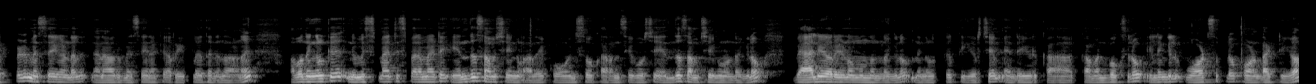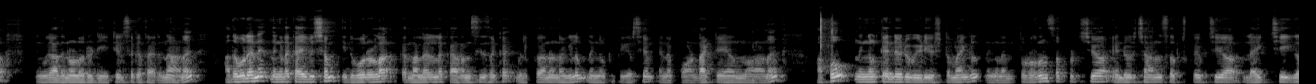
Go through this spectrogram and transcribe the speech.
എപ്പോഴും മെസ്സേജ് കണ്ടാൽ ഞാൻ ആ ഒരു മെസ്സേജിനൊക്കെ റീപ്ലൈ തരുന്നതാണ്. അപ്പോൾ നിങ്ങൾക്ക് ന്യൂമിസ്മാറ്റിക്സ് പരമായിട്ട് എന്ത് സംശയങ്ങൾ അതായത് കോയിൻസോ കറൻസിയെ കുറിച്ച് എന്ത് സംശയങ്ങളുണ്ടെങ്കിലോ വാല്യൂ അറിയണമെന്നുണ്ടെങ്കിലോ നിങ്ങൾക്ക് തീർച്ചയായും എന്റെ ഈ ഒരു കമന്റ് ബോക്സിലോ ഇല്ലെങ്കിൽ വാട്സപ്പിലോ കോൺടാക്ട് ചെയ്യുക. നിങ്ങൾക്ക് അതിനുള്ളൊരു ഡീറ്റെയിൽസ് ഒക്കെ തരുന്നതാണ്. അതുപോലെ തന്നെ നിങ്ങളുടെ കൈവശം ഇതുപോലുള്ള നല്ല നല്ല കറൻസീസ് ഒക്കെ വിൽക്കാനുണ്ടെങ്കിലും നിങ്ങൾക്ക് തീർച്ചയായും എന്നെ കോൺടാക്ട് ചെയ്യാവുന്നതാണ്. അപ്പോൾ നിങ്ങൾക്ക് എന്റെ ഒരു വീഡിയോ ഇഷ്ടമായെങ്കിൽ നിങ്ങൾ തുടർന്ന് സപ്പോർട്ട് ചെയ്യുക. എന്റെ ഒരു ചാനൽ സബ്സ്ക്രൈബ് ചെയ്യുക ലൈക്ക് ചെയ്യുക.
